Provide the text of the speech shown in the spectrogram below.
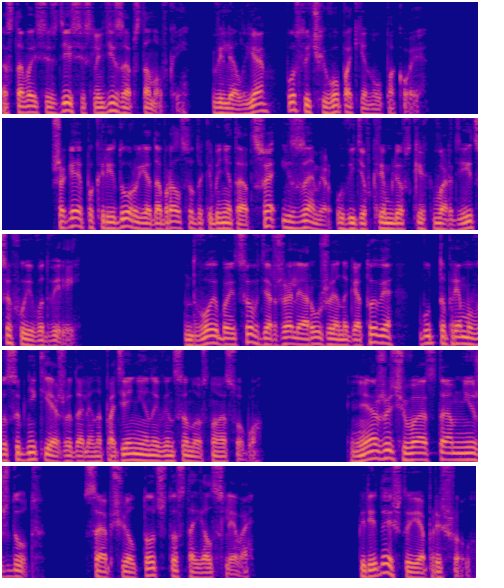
«Оставайся здесь и следи за обстановкой», — велел я, после чего покинул покои. Шагая по коридору, я добрался до кабинета отца и замер, увидев кремлевских гвардейцев у его дверей. Двое бойцов держали оружие наготове, будто прямо в особняке ожидали нападения на венценосную особу. «Княжич, вас там не ждут», — сообщил тот, что стоял слева. «Передай, что я пришел»,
